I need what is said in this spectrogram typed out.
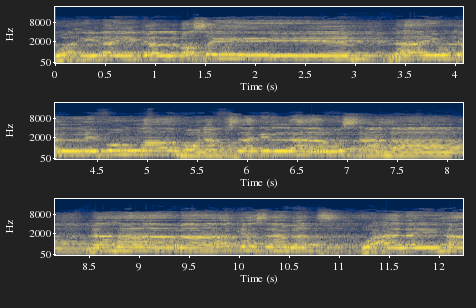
وإليك المصير. لا يكلف الله نفسا إلا وسعها لها ما كسبت وعليها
